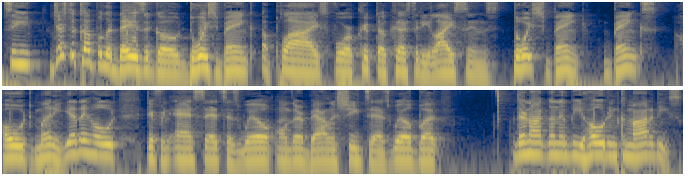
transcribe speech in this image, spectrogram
See, just a couple of days ago, Deutsche Bank applies for a crypto custody license. Deutsche Bank banks hold money. Yeah, they hold different assets as well on their balance sheets as well, but they're not going to be holding commodities.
